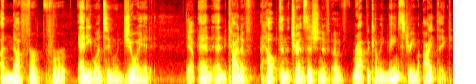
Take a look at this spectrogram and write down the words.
enough for for anyone to enjoy it, yep. and and kind of helped in the transition of, of rap becoming mainstream. I think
